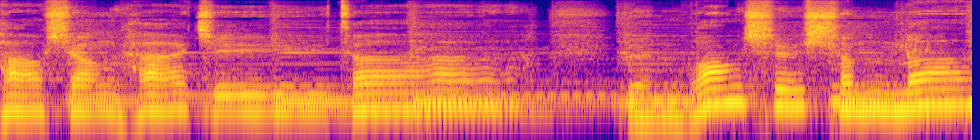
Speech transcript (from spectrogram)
好像还记得愿望是什么，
